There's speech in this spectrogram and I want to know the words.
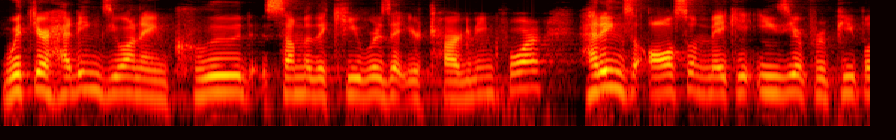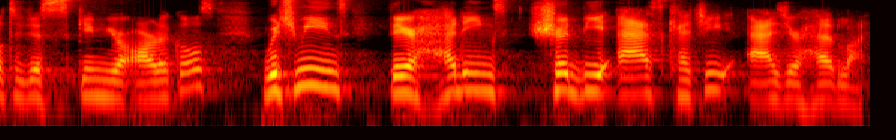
With your headings, you want to include some of the keywords that you're targeting for. Headings also make it easier for people to just skim your articles, which means their headings should be as catchy as your headlines.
